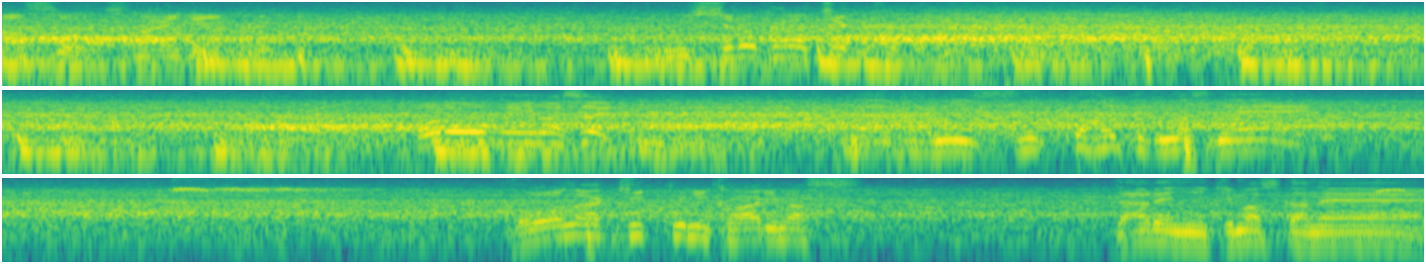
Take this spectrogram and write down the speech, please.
パスをつないでいく。後ろからチェック。フォローがいません。中にスッと入ってきますね。コーナーキックに変わります。誰に行きますかね。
